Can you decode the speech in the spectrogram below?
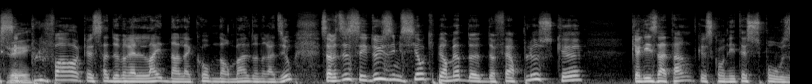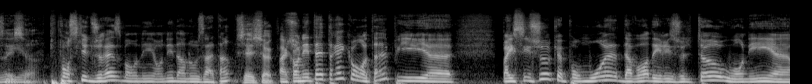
c'est plus fort que ça devrait l'être dans la courbe normale d'une radio. Ça veut dire que c'est deux émissions qui permettent de, faire plus que que les attentes, que ce qu'on était supposé. Puis pour ce qui est du reste, on, est, on est dans nos attentes. C'est ça. Fait qu'on était très contents. Puis euh, ben, c'est sûr que pour moi, d'avoir des résultats où on est, euh,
